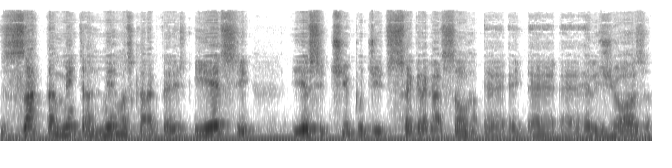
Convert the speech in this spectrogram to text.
exatamente as mesmas características. E esse, e esse tipo de segregação é, é, é, é, religiosa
